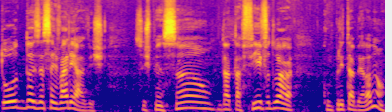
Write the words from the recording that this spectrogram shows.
todas essas variáveis. Suspensão, data FIFA, tudo. Cumprir tabela, não.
